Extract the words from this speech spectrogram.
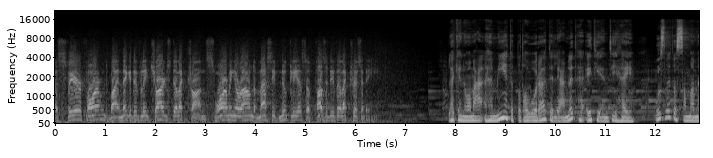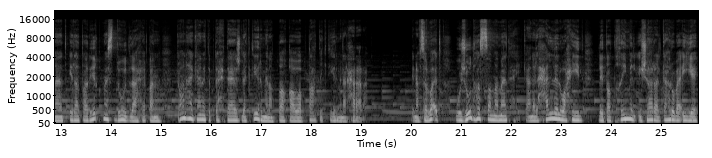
a sphere formed by negatively charged electrons swarming around a massive nucleus of positive electricity. لكن ومع أهمية التطورات اللي عملتها AT&T هي وصلت الصمامات إلى طريق مسدود لاحقا كونها كانت بتحتاج لكثير من الطاقة وبتعطي كثير من الحرارة. بنفس الوقت وجود هالصمامات هي كان الحل الوحيد لتضخيم الإشارة الكهربائية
